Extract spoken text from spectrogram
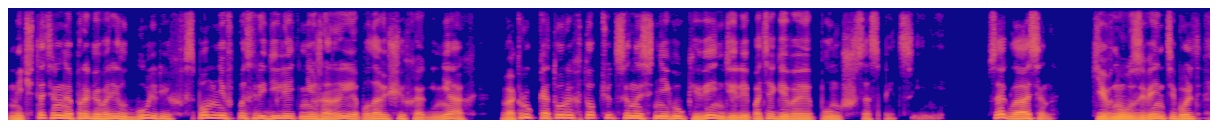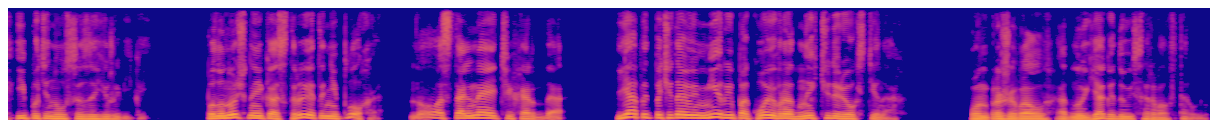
Мечтательно проговорил Бульрих, вспомнив посреди летней жары о пылающих огнях, вокруг которых топчутся на снегу квендели, потягивая пунш со специями. «Согласен», — кивнул Звентибольд и потянулся за ежевикой. «Полуночные костры — это неплохо, но остальная чехарда. Я предпочитаю мир и покой в родных четырех стенах». Он проживал одну ягоду и сорвал вторую.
